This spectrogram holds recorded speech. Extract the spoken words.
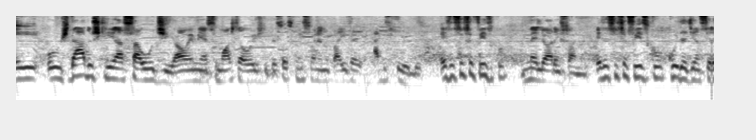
E os dados que a saúde, a OMS mostra hoje de pessoas com insônia no país é absurdo. Exercício físico melhora a insônia. Exercício físico cuida de ansiedade.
